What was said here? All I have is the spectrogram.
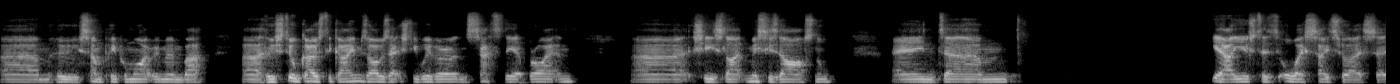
um, who some people might remember, uh, who still goes to games. I was actually with her on Saturday at Brighton. Uh, she's like Mrs. Arsenal, and um, yeah, I used to always say to her, so,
